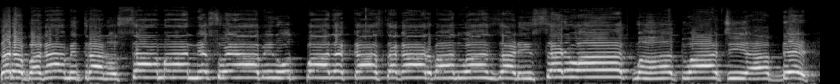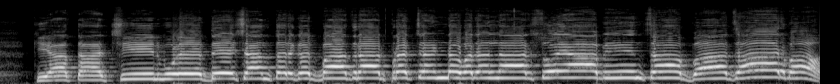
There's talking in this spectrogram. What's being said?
तर बघा मित्रांनो सामान्य सोयाबीन उत्पादक कास्तकार बांधवांसाठी सर्वात महत्वाची अपडेट की आता चीनमुळे देशांतर्गत बाजारात प्रचंड बदलणार सोयाबीनचा बाजार भाव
